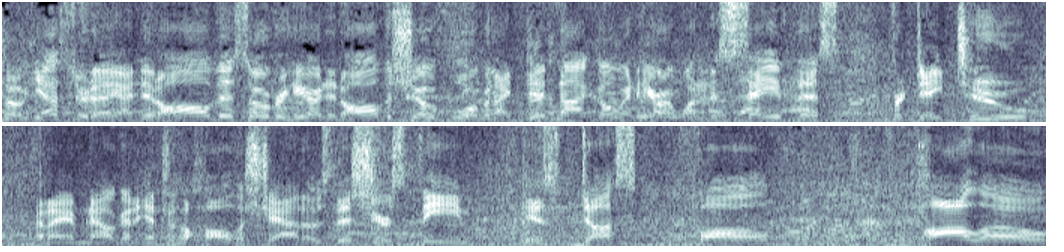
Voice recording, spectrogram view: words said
So yesterday I did all this over here, I did all the show floor, but I did not go in here. I wanted to save this for day two, and I am now gonna enter the Hall of Shadows. This year's theme is Dusk Fall Hollow,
